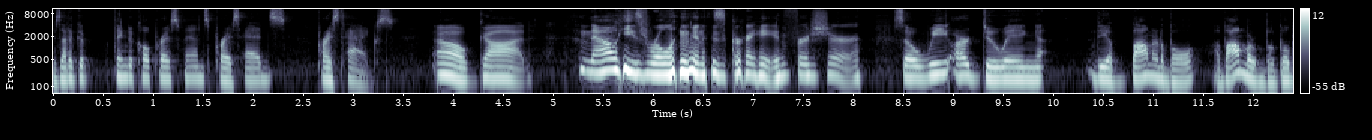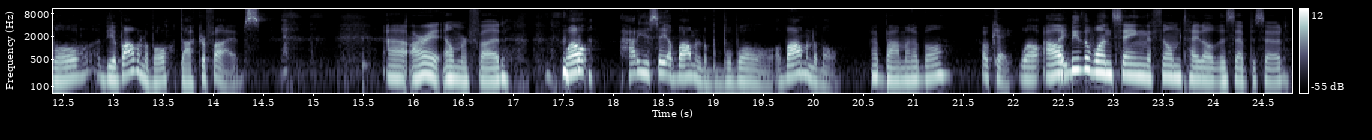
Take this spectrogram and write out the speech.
is that a good thing to call Price fans? Price heads, Price tags. Oh God! Now he's rolling in his grave for sure. So we are doing the abominable, abominable, the abominable Doctor Phibes. Uh, all right, Elmer Fudd. Well, how do you say abominable? Abominable. Abominable. Okay, well, I'll I- be the one saying the film title this episode.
